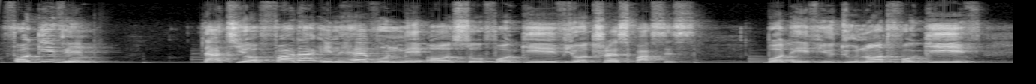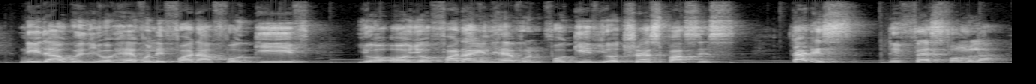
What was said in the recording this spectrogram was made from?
forgive him, that your Father in heaven may also forgive your trespasses. But if you do not forgive, neither will your heavenly Father forgive your or your Father in heaven forgive your trespasses. That is the first formula.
